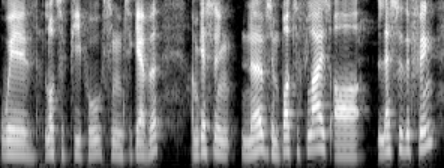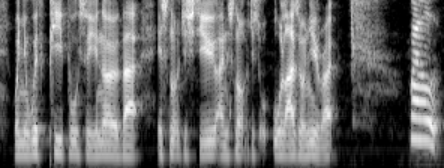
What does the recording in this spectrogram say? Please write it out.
with lots of people singing together, I'm guessing nerves and butterflies are less of the thing when you're with people, so you know that it's not just you and it's not just all eyes on you, right? Well,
